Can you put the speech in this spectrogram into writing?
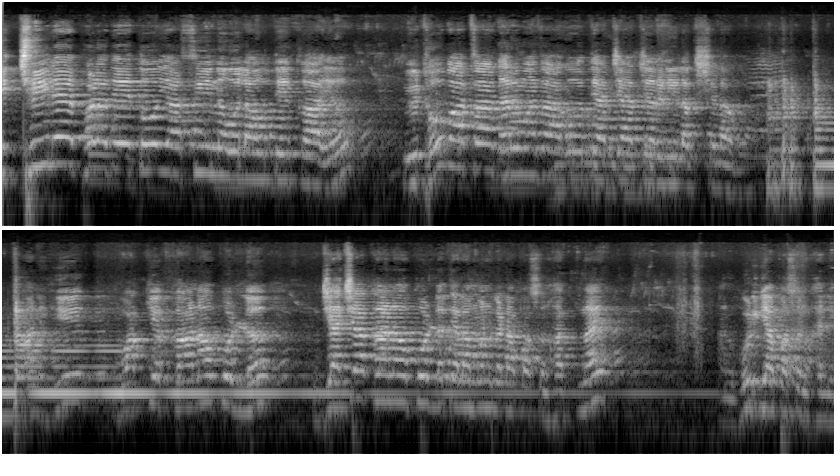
इच्छिले फळ देतो यासी नव लावते काय? विठोबाचा धर्म जागो त्याच्या चरणी लक्ष लाव. आणि हे वाक्य कानाव पडलं. ज्याच्या कानाव पडलं त्याला मनगटापासून हात नाही आणि गुडघ्यापासून खाली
